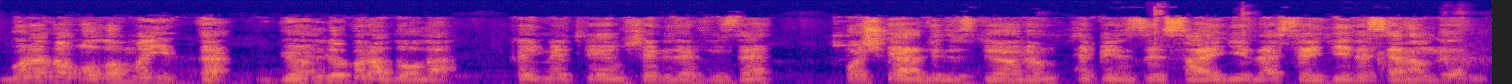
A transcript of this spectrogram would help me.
burada olamayıp da gönlü burada olan kıymetli hemşerilerimize hoş geldiniz diyorum. Hepinizi saygıyla, sevgiyle selamlıyorum.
